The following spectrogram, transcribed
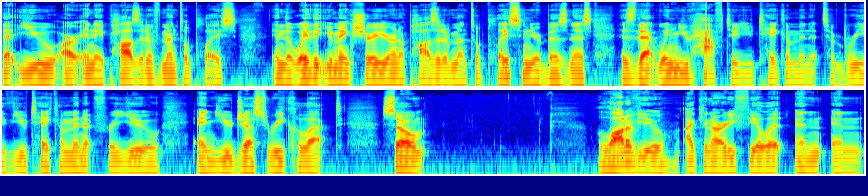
that you are in a positive mental place. And the way that you make sure you're in a positive mental place in your business is that when you have to, you take a minute to breathe. You take a minute for you and you just recollect. So, a lot of you, I can already feel it, and and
